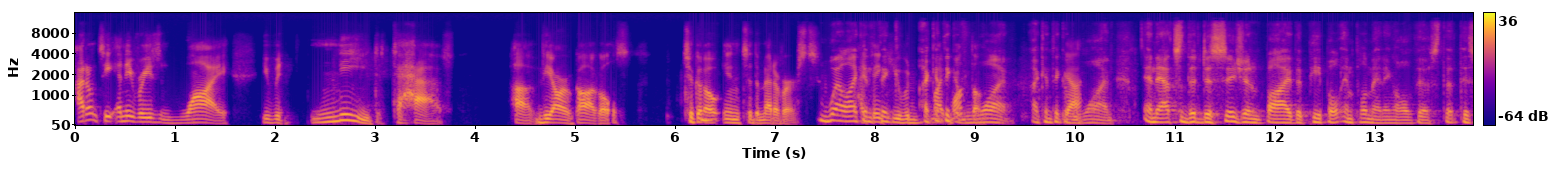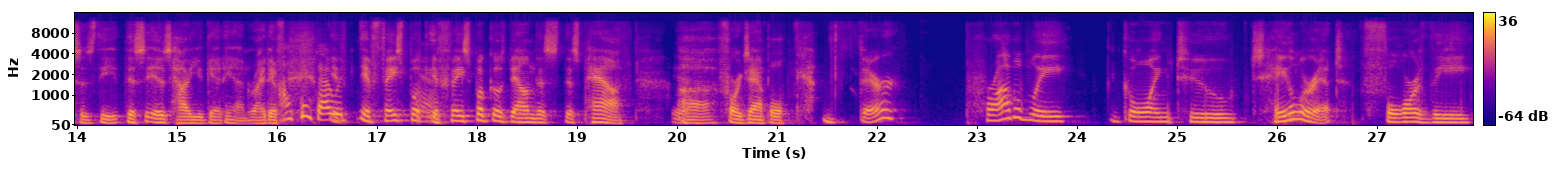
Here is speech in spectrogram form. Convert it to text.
i don't see any reason why you would need to have uh, vr goggles to go into the metaverse Well, I can think think, you would- I can think of them. one. I can think Yeah. of one, and that's the decision by the people implementing all this that this is the this is how you get in, right? If i think that if, would if Facebook yeah. if Facebook goes down this this path, Yeah. uh, for example, they're probably going to tailor it for the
